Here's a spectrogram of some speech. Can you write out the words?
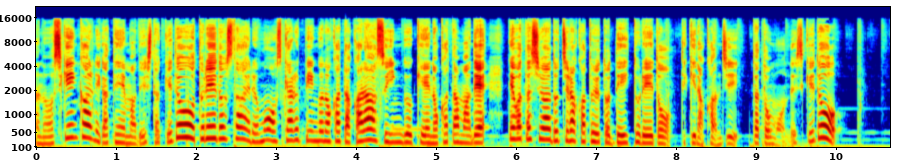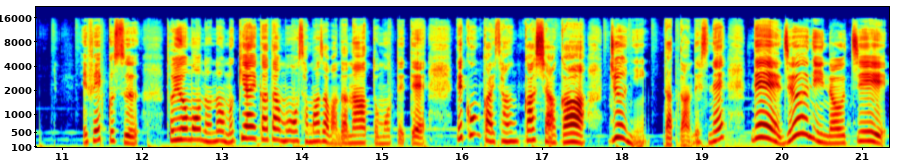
あの資金管理がテーマでしたけどトレードスタイルもスキャルピングの方からスイング系の方までで私はどちらかというとデイトレード的な感じだと思うんですけど FX というものの向き合い方も様々だなと思ってて、で、今回参加者が10人だったんですね。で、10人のうち、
